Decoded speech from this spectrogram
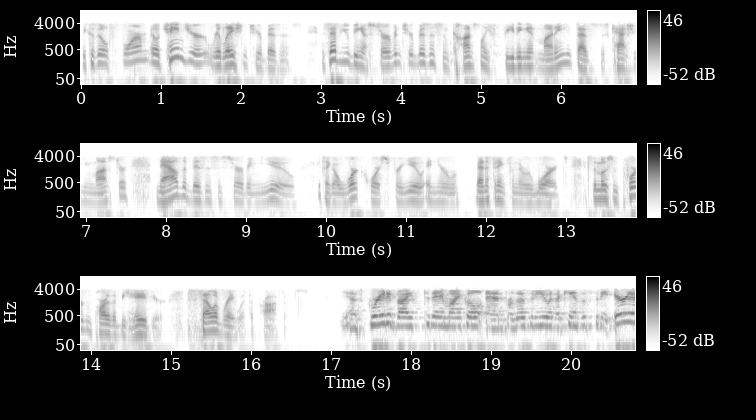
because it'll form, it'll change your relation to your business instead of you being a servant to your business and constantly feeding it money, that's this cash eating monster, now the business is serving you. It's like a workhorse for you and you're benefiting from the rewards. It's the most important part of the behavior. Celebrate with the profits. Yes, great advice today, Michael. And for those of you in the Kansas City area,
